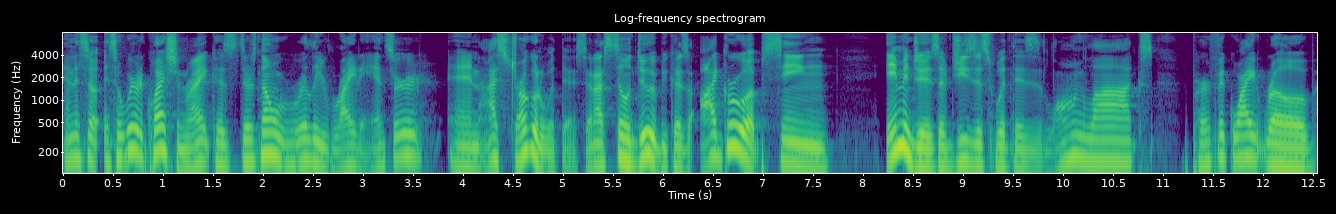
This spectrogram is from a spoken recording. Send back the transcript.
And it's a it's a weird question, right? Because there's no really right answer, and I struggled with this, and I still do because I grew up seeing images of Jesus with his long locks, perfect white robe,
